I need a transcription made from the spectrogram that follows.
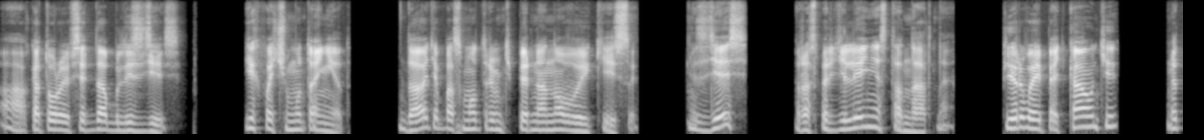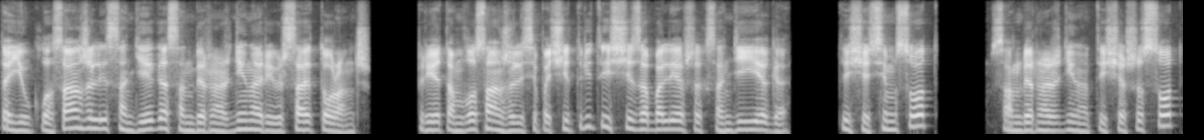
которые всегда были здесь. Их почему-то нет. Давайте посмотрим теперь на новые кейсы. Здесь распределение стандартное. Первые пять каунти – это Юг, Лос-Анджелес, Сан-Диего, Сан-Бернардино, Риверсайд, Оранж. При этом в Лос-Анджелесе почти 3000 заболевших, Сан-Диего 1700, Сан-Бернардино 1600,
